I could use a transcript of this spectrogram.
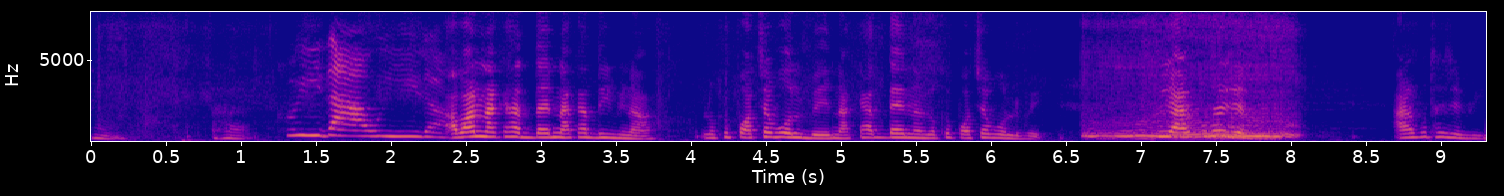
হুম হ্যাঁ। আবার নাকে হাত দেয় নাকে দিবি না। লোকে পচা বলবে নাকে হাত দেয় না লোকে পচা বলবে। তুই আর কোথায় যাবি? আর কোথায় যাবি?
